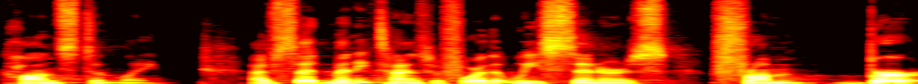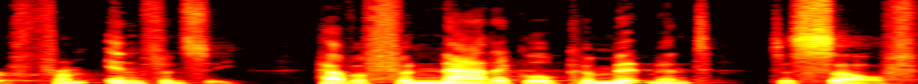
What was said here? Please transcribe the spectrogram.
constantly. I've said many times before that we sinners, from birth, from infancy, have a fanatical commitment to self.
